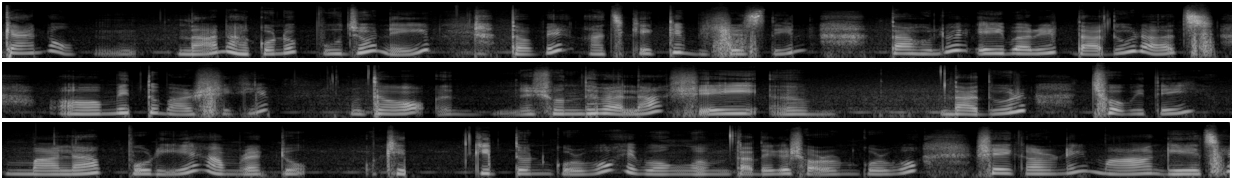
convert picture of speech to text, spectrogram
কেন? না না, কোনো পুজো নেই। তবে আজকে একটি বিশেষ দিন। তা হলো, এই বাড়ির দাদুর আজ মৃত্যুবার্ষিকী। তো, সন্ধেবেলা সেই দাদুর ছবিতেই মালা পরিয়ে আমরা একটু কীর্তন করব এবং তাদেরকে স্মরণ করব। সেই কারণেই মা গিয়েছে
